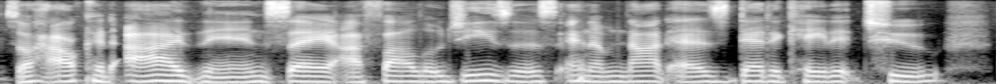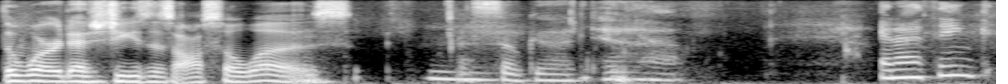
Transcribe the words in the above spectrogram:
So, how could I then say I follow Jesus and am not as dedicated to the word as Jesus also was? That's so good. Yeah. And I think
